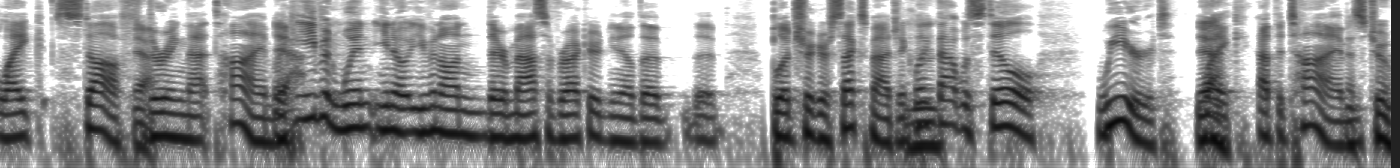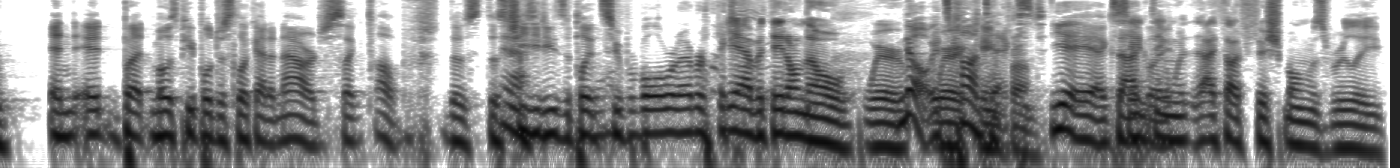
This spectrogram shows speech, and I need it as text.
like stuff Yeah. during that time. Like Yeah. even when you know even on their massive record, you know the the Blood Sugar Sex Magik, like mm-hmm. that was still weird. Yeah. Like at the time, That's true. and it but most people just look at it now are just like oh pff, those those Yeah. cheesy dudes that played the Super Bowl or whatever like Yeah, but they don't know where. no it's where it came context from. yeah yeah exactly Same thing with I thought Fishbone was really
